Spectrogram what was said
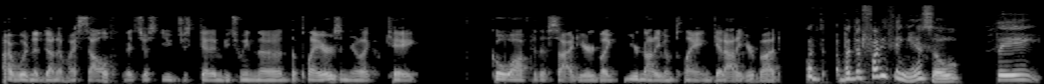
I wouldn't have done it myself. It's just you just get in between the the players and you're like, okay, go off to the side here. Like you're not even playing. Get out of here, bud. But but the funny thing is though, they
